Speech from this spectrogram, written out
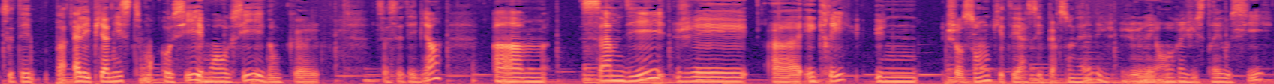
c'était, elle est pianiste aussi et moi aussi, donc ça c'était bien. Samedi, j'ai écrit une chanson qui était assez personnelle et je l'ai enregistrée aussi.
